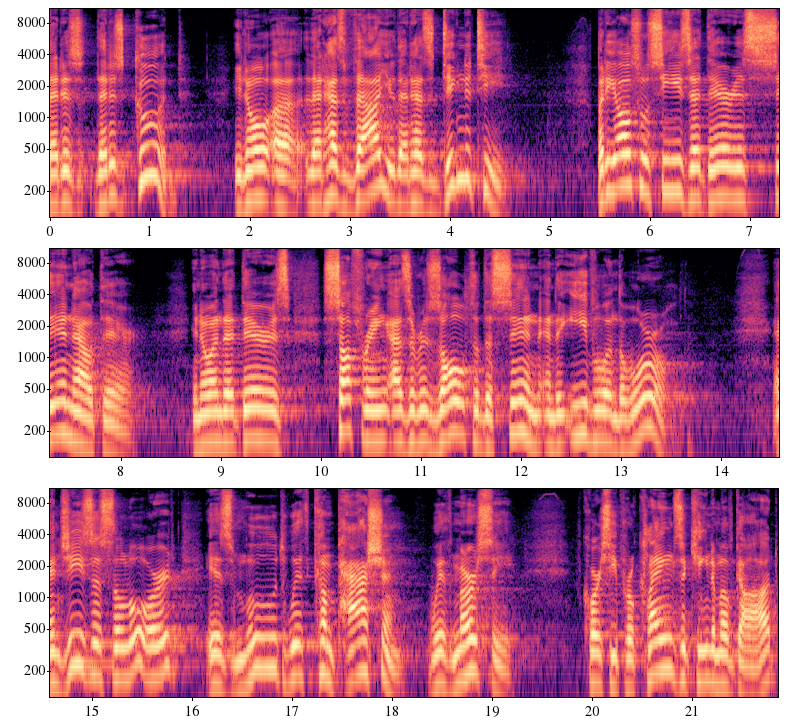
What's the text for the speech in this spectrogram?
that, is, that is good, you know, uh, that has value, that has dignity. But he also sees that there is sin out there, you know, and that there is suffering as a result of the sin and the evil in the world. And Jesus the Lord is moved with compassion, with mercy. Of course, he proclaims the kingdom of God,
